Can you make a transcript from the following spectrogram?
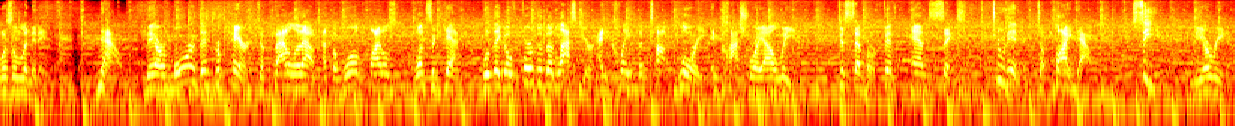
was eliminated. Now, they are more than prepared to battle it out at the World Finals once again. Will they go further than last year and claim the top glory in Clash Royale League? December 5th and 6th. Tune in to find out. See you in the arena.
